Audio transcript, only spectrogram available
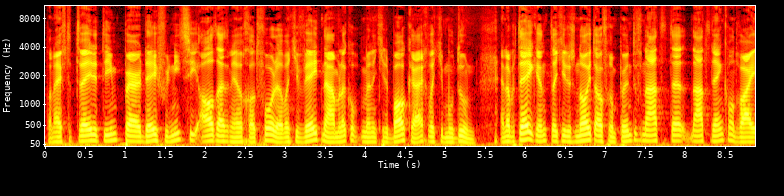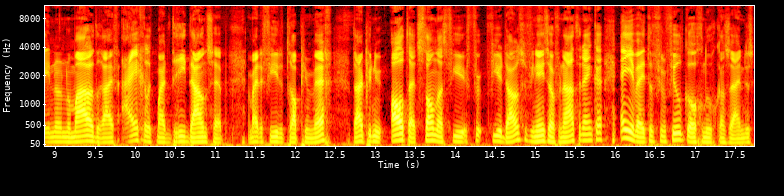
dan heeft het tweede team per definitie altijd een heel groot voordeel. Want je weet namelijk op het moment dat je de bal krijgt wat je moet doen. En dat betekent dat je dus nooit over een punt hoeft na te, na te denken. Want waar je in een normale drive eigenlijk maar drie downs hebt. En bij de vierde trap je hem weg. Daar heb je nu altijd standaard vier, vier- downs. Hoef je niet eens over na te denken. En je weet of je een field goal genoeg kan zijn. Dus,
